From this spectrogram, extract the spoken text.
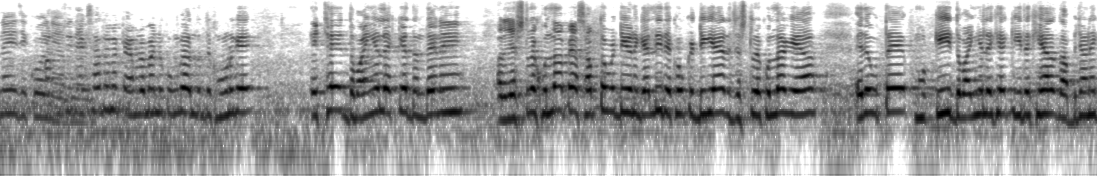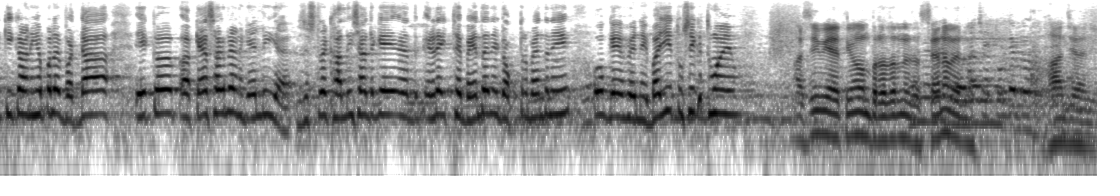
नहीं जी कोई ਤੁਸੀਂ ਦੇਖ ਸਕਦੇ ਹੋ ਮੈਂ ਕੈਮਰਾਮੈਨ ਨੂੰ ਕਹੂੰਗਾ ਅੰਦਰ ਦਿਖਾਉਣਗੇ ਇੱਥੇ ਦਵਾਈਆਂ ਲਿਖ ਕੇ ਦਿੰਦੇ ਨੇ ਰਜਿਸਟਰ ਖੁੱਲਾ ਪਿਆ ਸਭ ਤੋਂ ਵੱਡੀ ਅਣਗਹਿਲੀ ਦੇਖੋ ਕਿੱਡੀ ਹੈ ਰਜਿਸਟਰ ਖੁੱਲਾ ਗਿਆ ਇਹਦੇ ਉੱਤੇ ਕੀ ਦਵਾਈਆਂ ਲਿਖਿਆ ਕੀ ਲਿਖਿਆ ਰੱਬ ਜਾਣੇ ਕੀ ਕਹਾਣੀਆਂ ਪਰ ਇਹ ਵੱਡਾ ਇੱਕ ਅ, ਕਹਿ ਸਕਦੇ ਹਾਂ ਅਣਗਹਿਲੀ ਹੈ ਰਜਿਸਟਰ ਖਾਲੀ ਛੱਡ ਕੇ ਅ, ਜਿਹੜੇ ਇੱਥੇ ਬਹਿੰਦੇ ਨੇ ਡਾਕਟਰ ਬਹਿੰਦੇ ਨੇ ਉਹ ਗਏ ਹੋਏ ਨੇ ਬਾਈ ਜੀ ਤੁਸੀਂ ਕਿੱਥੋਂ ਆਏ ਹੋ ਅਸੀਂ ਵੀ ਐਤੀਆਂ ਬ੍ਰਦਰ ਨੇ ਦੱਸਿਆ ਨਾ ਮੇਰੇ ਹਾਂਜੀ ਹਾਂਜੀ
